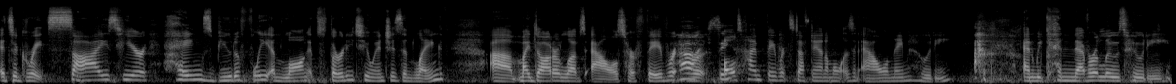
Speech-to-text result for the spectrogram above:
It's a great size here. Hangs beautifully and long. It's 32 inches in length. Um, my daughter loves owls. Her favorite, Ah, her all-time favorite stuffed animal is an owl named Hootie. and we can never lose Hootie.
